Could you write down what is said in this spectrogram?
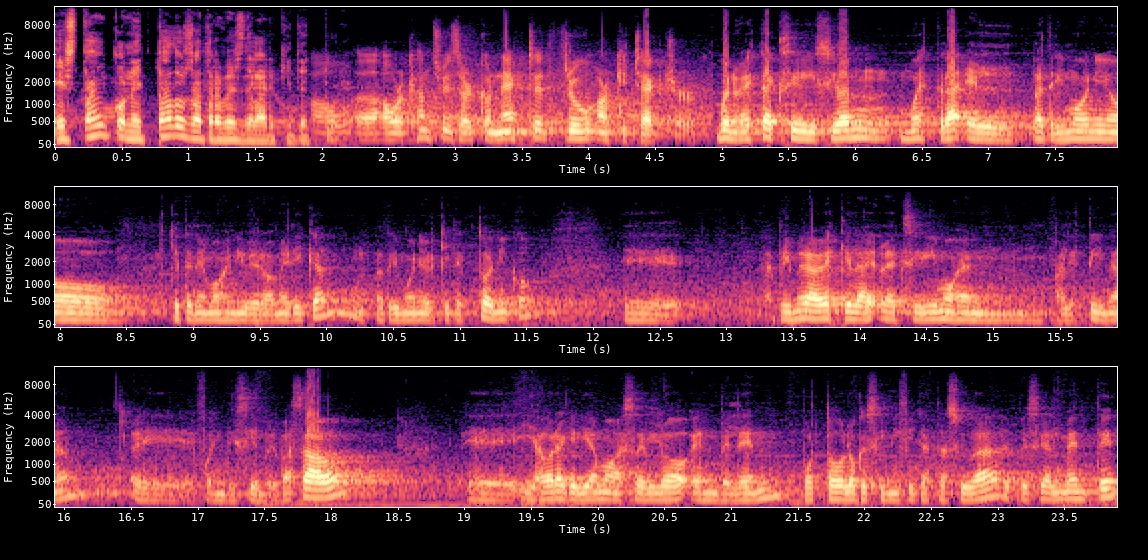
están conectados a través de la arquitectura. Uh, bueno, esta exhibición muestra el patrimonio que tenemos en Iberoamérica, el patrimonio arquitectónico. Eh, la primera vez que la, exhibimos en Palestina eh, fue en diciembre pasado eh, y ahora queríamos hacerlo en Belén por todo lo que significa esta ciudad, especialmente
